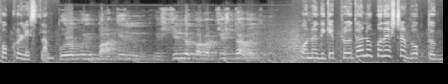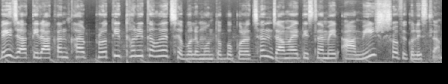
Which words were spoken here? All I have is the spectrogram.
ফখরুল ইসলাম। পুরোপুরি বাতিল নিশ্চিন্ন করার চেষ্টা হয়েছে। অন্যদিকে প্রধান উপদেষ্টার বক্তব্যে জাতির আকাঙ্ক্ষার প্রতিধ্বনিত হয়েছে বলে মন্তব্য করেছেন জামায়াত ইসলামের আমির শফিকুল ইসলাম.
